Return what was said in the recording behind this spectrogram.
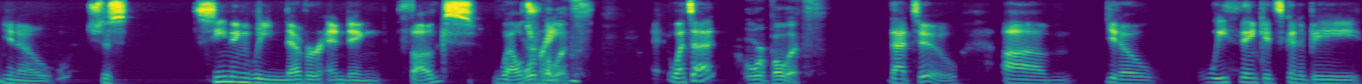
you know just seemingly never ending thugs well trained what's that? Or bullets. That too. Um you know we think it's going to be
